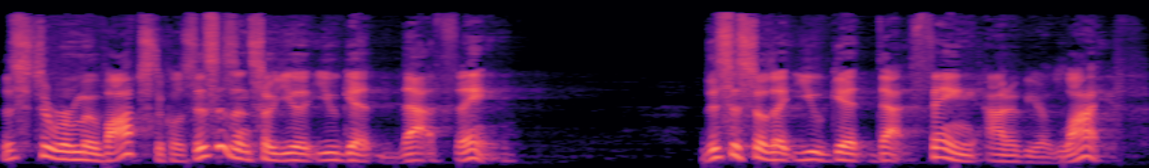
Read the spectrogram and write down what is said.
This is to remove obstacles. This isn't so you, you get that thing. This is so that you get that thing out of your life.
